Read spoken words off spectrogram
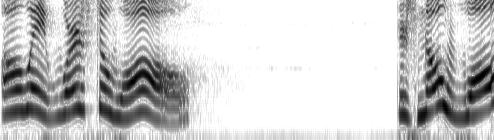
Oh wait, where's the wall? There's no wall?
